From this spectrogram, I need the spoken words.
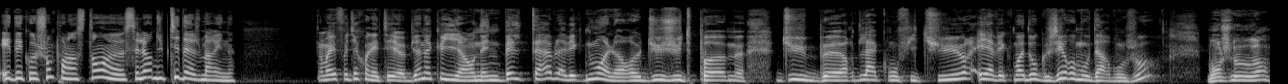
et des cochons, pour l'instant, euh, c'est l'heure du petit-déj, Marine. Ouais, il faut dire qu'on était euh, bien accueillis. Hein. On a une belle table avec nous, alors du jus de pomme, du beurre, de la confiture, et avec moi donc Jérôme Houdard. Bonjour. Bonjour.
